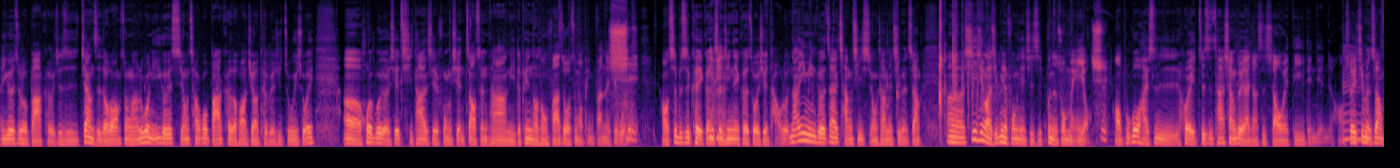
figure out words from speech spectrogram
一个月最多八颗，就是这样子的话，重量。如果你一个月使用超过八颗的话，就要特别去注意说，哎、欸，呃，会不会有一些其他的一些风险，造成它你的偏头痛发作这么频繁的一些问题。哦，是不是可以跟神经内科做一些讨论？那英明格在长期使用上面，基本上，呃，心血管疾病的风险其实不能说没有，是哦，不过还是会，就是它相对来讲是稍微低一点点的哈，所以基本上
